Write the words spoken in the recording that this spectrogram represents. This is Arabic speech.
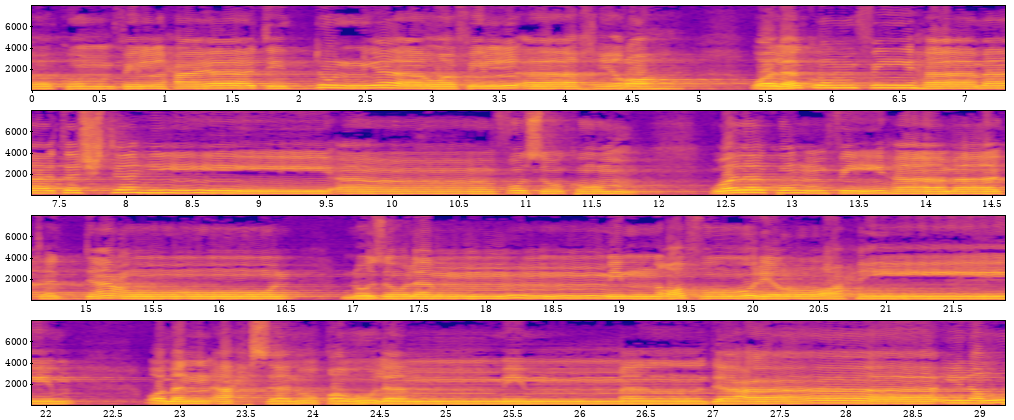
جزاؤكم في الحياة الدنيا وفي الآخرة ولكم فيها ما تشتهي أنفسكم ولكم فيها ما تدعون نزلا من غفور رحيم ومن أحسن قولا ممن دعا إلى الله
